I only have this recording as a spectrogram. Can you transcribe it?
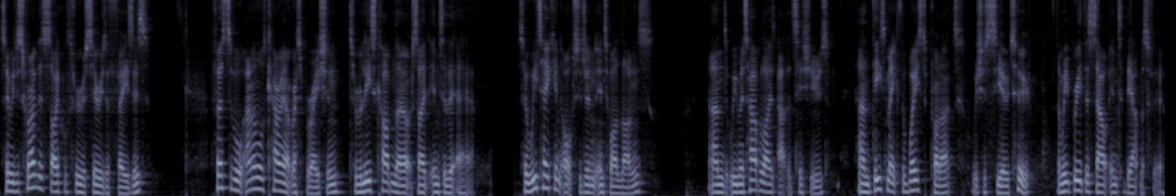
So we describe this cycle through a series of phases. First of all, animals carry out respiration to release carbon dioxide into the air. So we take in oxygen into our lungs and we metabolize at the tissues, and these make the waste product, which is CO2, and we breathe this out into the atmosphere.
